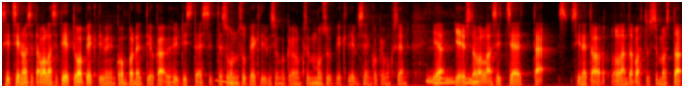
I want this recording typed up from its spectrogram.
sitten siinä on se tavallaan se tietty objektiivinen komponentti, joka yhdistää sitten sun mm. subjektiivisen kokemuksen mun subjektiiviseen kokemukseen. Ja, mm. ja just mm. tavallaan sitten se, että siinä ollaan tapahtunut semmoista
